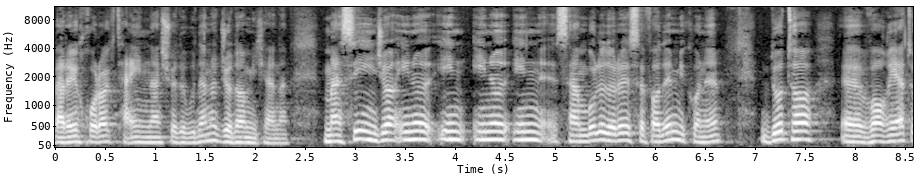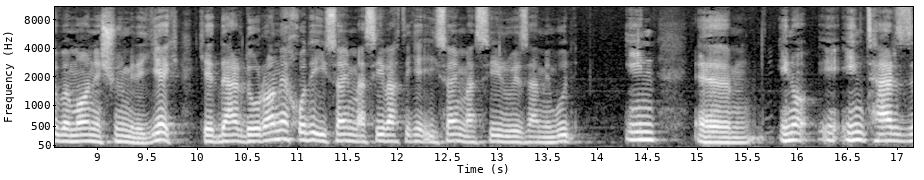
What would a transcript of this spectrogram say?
برای خوراک تعیین نشده بودن رو جدا می‌کردن مسیح اینجا اینو این اینو این سمبل داره استفاده می‌کنه دو تا واقعیت رو به ما نشون میده. یک که در دوران خود عیسی مسیح وقتی که عیسی مسیح روی زمین بود این اینو این طرز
